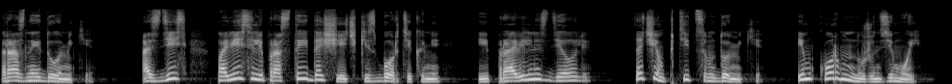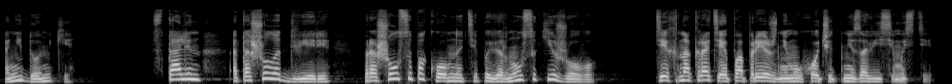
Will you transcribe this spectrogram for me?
разные домики. А здесь повесили простые дощечки с бортиками и правильно сделали. Зачем птицам домики? Им корм нужен зимой, а не домики. Сталин отошел от двери, прошелся по комнате, повернулся к Ежову. Технократия по-прежнему хочет независимости,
